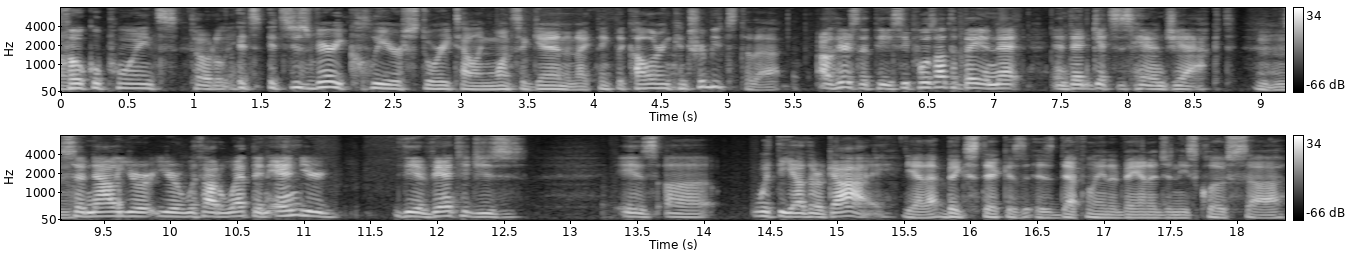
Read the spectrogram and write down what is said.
focal points. Uh-huh. Totally. It's it's just very clear storytelling once again, and I think the coloring contributes to that. Oh, here's the piece. He pulls out the bayonet and then gets his hand jacked. So now you're you're without a weapon, and you're the advantage is is uh, with the other guy. Yeah, that big stick is, is definitely an advantage in these close uh,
